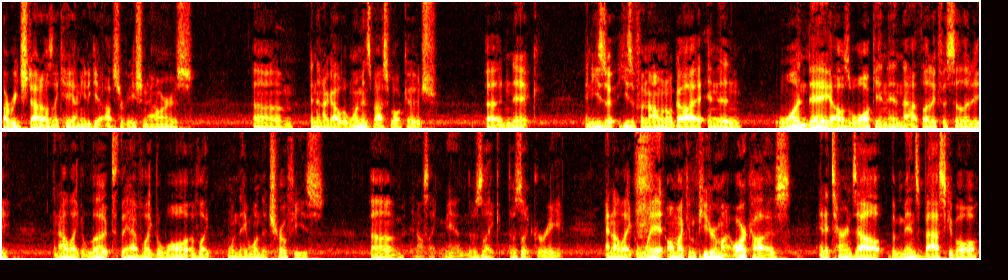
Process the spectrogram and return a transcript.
I reached out. I was like, "Hey, I need to get observation hours." Um, and then I got with women's basketball coach, uh, Nick, and he's a he's a phenomenal guy. And then one day I was walking in the athletic facility, and I like looked. They have like the wall of like when they won the trophies, um, and I was like, man, those like those look great. And I like went on my computer my archives, and it turns out the men's basketball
